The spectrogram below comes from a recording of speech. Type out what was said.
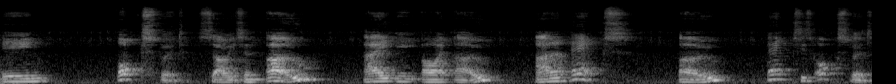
in Oxford. So it's an O, A E I O, and an X. O, X is Oxford.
